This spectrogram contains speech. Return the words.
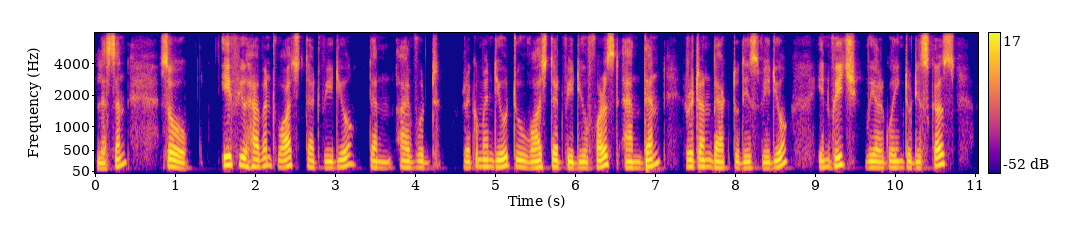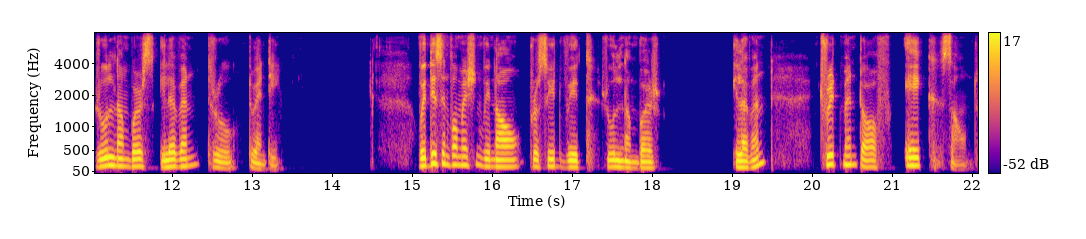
lesson. So if you haven't watched that video, then I would recommend you to watch that video first and then return back to this video in which we are going to discuss rule numbers 11 through 20. With this information, we now proceed with rule number 11, Treatment of ek sound.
